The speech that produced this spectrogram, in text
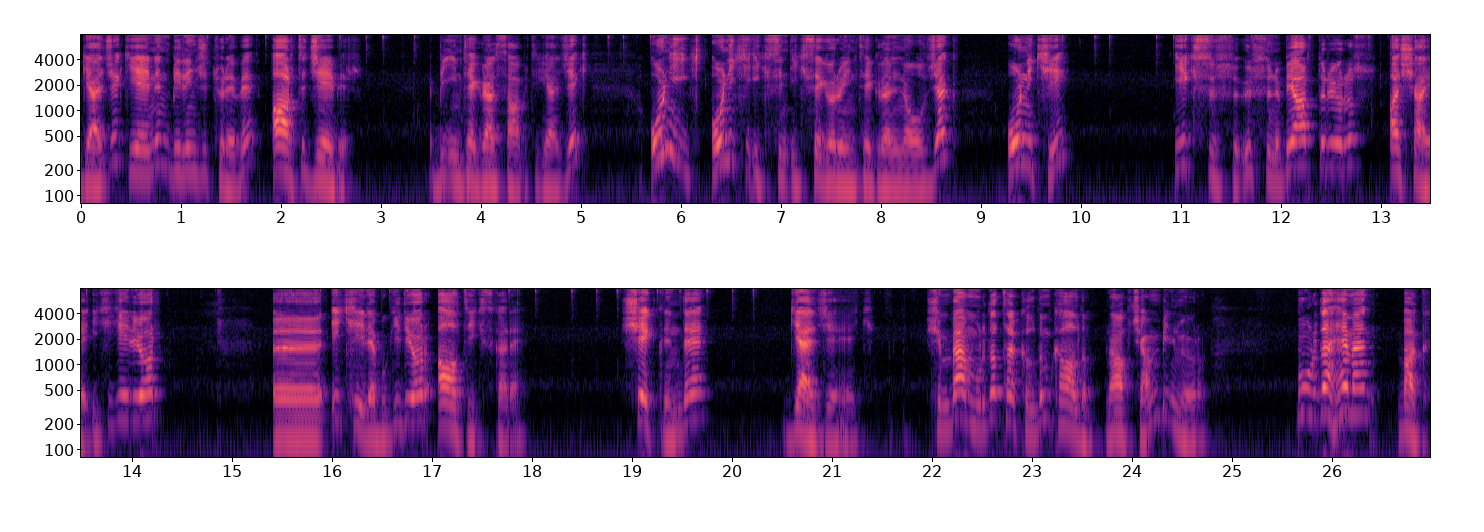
gelecek? y'nin birinci türevi artı c1. Bir integral sabiti gelecek. 12, 12x'in x'e göre integrali ne olacak? 12 x üssü üssünü bir arttırıyoruz. Aşağıya 2 geliyor. Ee, 2 ile bu gidiyor. 6x kare. Şeklinde gelecek. Şimdi ben burada takıldım kaldım. Ne yapacağımı bilmiyorum. Burada hemen bak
